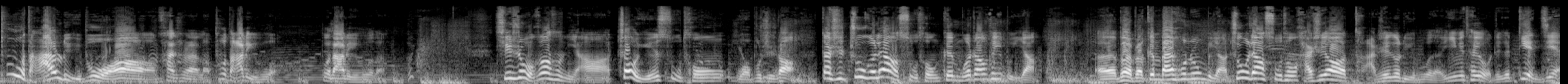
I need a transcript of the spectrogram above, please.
不打吕布啊，看出来了，不打吕布，不打吕布的。其实我告诉你啊，赵云速通我不知道，但是诸葛亮速通跟魔张飞不一样。呃，不不，跟白红中不一样，诸葛亮速通还是要打这个吕布的，因为他有这个电剑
